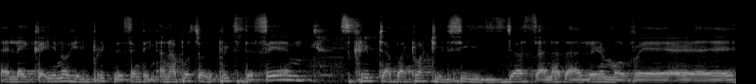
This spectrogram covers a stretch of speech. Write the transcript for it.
uh, like you know he'll preach the same thing. An apostle will preach the same scripture but what you'll see is just another realm of uh, uh,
